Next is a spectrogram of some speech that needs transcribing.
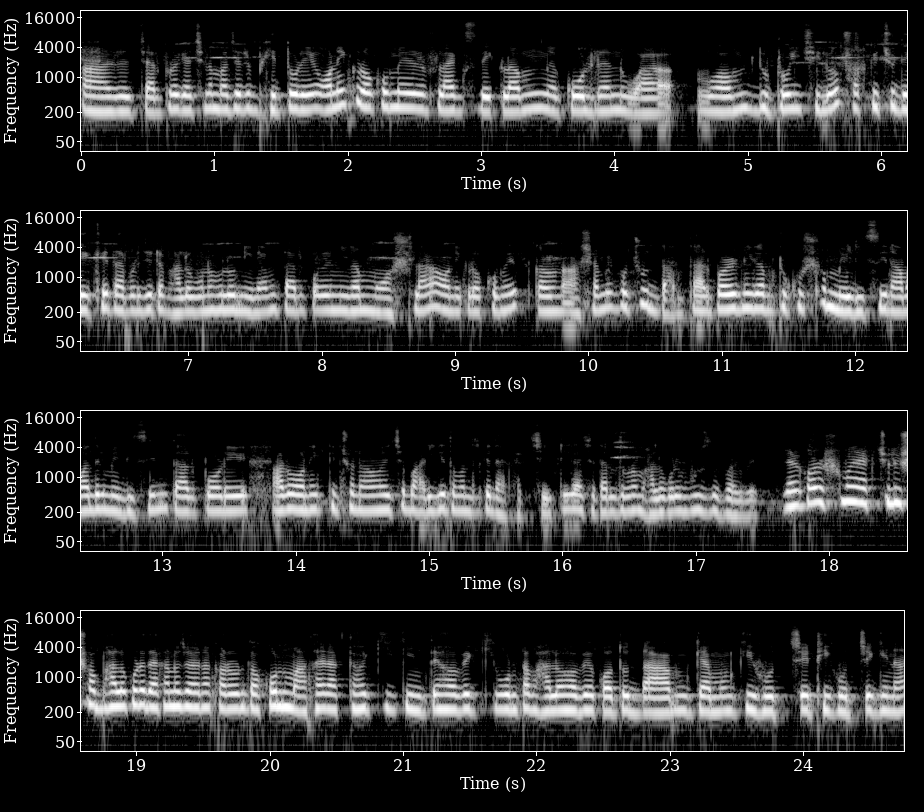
আর তারপরে গেছিলাম বাজারের ভেতরে, অনেক রকমের ফ্ল্যাক্স দেখলাম কোল্ড অ্যান্ড ওয়ার্ম দুটোই ছিল। সব কিছু দেখে তারপরে যেটা ভালো মনে হলো নিলাম। তারপরে নিলাম মশলা অনেক রকমের, কারণ আসামে প্রচুর দাম। তারপরে নিলাম টুকুর সব মেডিসিন আমাদের মেডিসিন তারপরে আরও অনেক কিছু নেওয়া হয়েছে, বাড়িয়ে তোমাদেরকে দেখাচ্ছি, ঠিক আছে? তাহলে তোমরা ভালো করে বুঝতে পারবে। যার করার সময় অ্যাকচুয়ালি সব ভালো করে দেখানো যায় না, কারণ তখন মাথায় রাখতে হয় কি কিনতে হবে, কি কোনটা ভালো হবে, কত দাম, কেমন কি হচ্ছে, ঠিক হচ্ছে কি না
